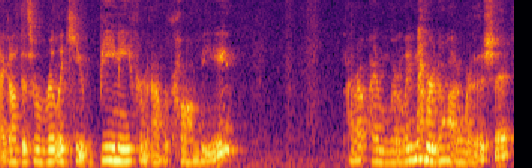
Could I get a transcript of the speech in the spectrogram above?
I got this really cute beanie from Abercrombie. I don't I literally never know how to wear this shit.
